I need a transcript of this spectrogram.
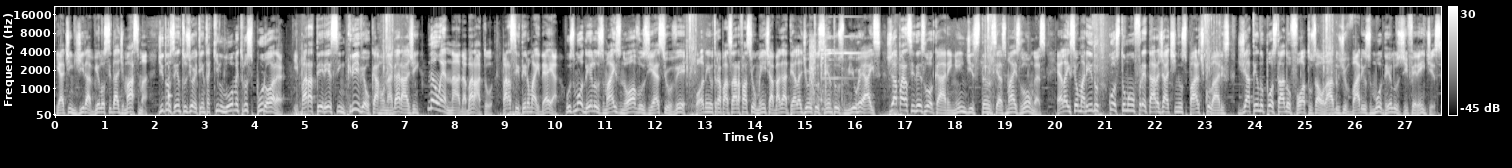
e atingir a velocidade máxima de 280 km por hora. E para ter esse incrível carro na garagem, não é nada barato. Para se ter uma ideia, os modelos mais novos de SUV podem ultrapassar facilmente a bagatela de 800 mil reais. Já para se deslocarem em distâncias mais longas, ela e seu marido costumam fretar jatinhos particulares, já tendo postado fotos ao lado de vários modelos diferentes.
